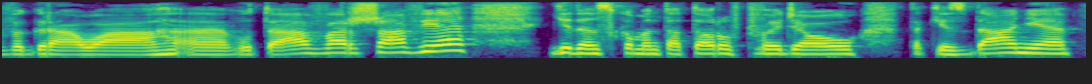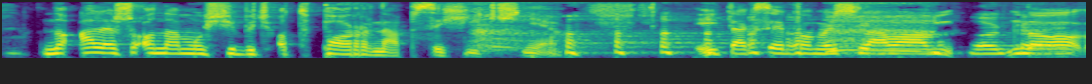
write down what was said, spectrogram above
wygrała WTA w Warszawie. Jeden z komentatorów powiedział takie zdanie, no ależ ona musi być odporna psychicznie. I tak sobie pomyślałam, okay. no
